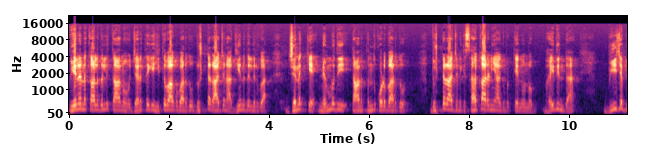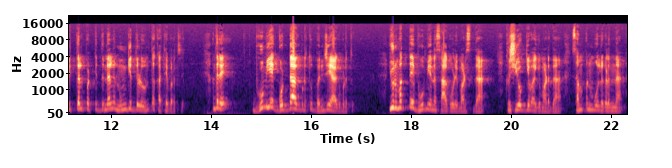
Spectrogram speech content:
ವೇನನ ಕಾಲದಲ್ಲಿ ತಾನು ಜನತೆಗೆ ಹಿತವಾಗಬಾರದು, ದುಷ್ಟ ರಾಜನ ಅಧೀನದಲ್ಲಿರುವ ಜನಕ್ಕೆ ನೆಮ್ಮದಿ ತಾನು ತಂದುಕೊಡಬಾರದು ದುಷ್ಟರಾಜನಿಗೆ ಸಹಕಾರಣಿಯಾಗಿಬಿಟ್ಟೇನು ಅನ್ನೋ ಭಯದಿಂದ ಬೀಜ ಬಿತ್ತಲ್ಪಟ್ಟಿದ್ದನ್ನೆಲ್ಲ ನುಂಗಿದ್ದಳು ಅಂತ ಕಥೆ ಬರ್ತದೆ. ಅಂದರೆ ಭೂಮಿಯೇ ಗೊಡ್ಡ ಆಗಿಬಿಡ್ತು, ಬಂಜೆ ಆಗಿಬಿಡ್ತು. ಇವನು ಮತ್ತೆ ಭೂಮಿಯನ್ನು ಸಾಗುವಳಿ ಮಾಡಿಸಿದ, ಕೃಷಿಯೋಗ್ಯವಾಗಿ ಮಾಡಿದ, ಸಂಪನ್ಮೂಲಗಳನ್ನು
